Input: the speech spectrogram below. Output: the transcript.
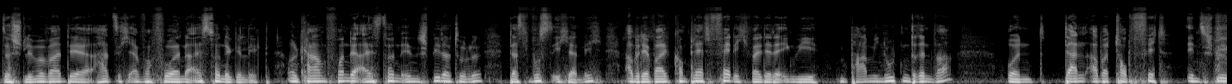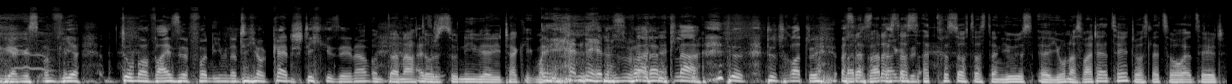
das Schlimme war, der hat sich einfach vorher in eine Eistonne gelegt und kam von der Eistonne in den Spielertunnel. Das wusste ich ja nicht. Aber der war halt komplett fertig, weil der da irgendwie ein paar Minuten drin war. Und dann aber topfit ins Spiel gegangen ist und wir dummerweise von ihm natürlich auch keinen Stich gesehen haben. Und danach also, durftest du nie wieder die Taktik machen. Ja, nee, das war dann klar. Du, du Trottel. War das, war das, das hat Christoph das dann äh, Jonas weitererzählt? Du hast letzte Woche erzählt,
